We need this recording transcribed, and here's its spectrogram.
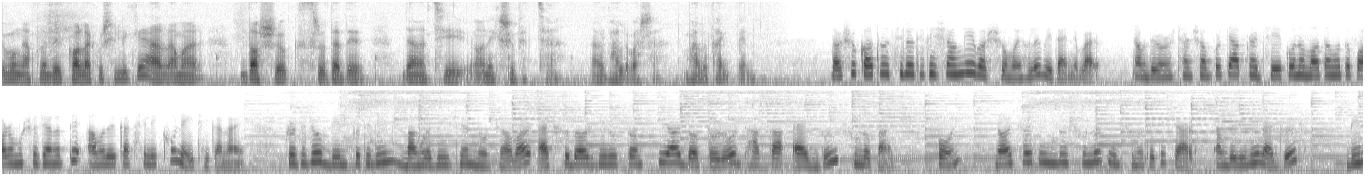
এবং আপনাদের কলাকুশলীকে আর আমার দর্শক শ্রোতাদের জানাচ্ছি অনেক শুভেচ্ছা আর ভালোবাসা। ভালো থাকবেন। দর্শক, কথা হচ্ছিল অতিথির সঙ্গে। এবার সময় হলো বিদায় নেবার। আমাদের অনুষ্ঠান সম্পর্কে আপনার যে কোনো মতামত পরামর্শ জানাতে আমাদের কাছে লিখুন এই ঠিকানায়। প্রযোজক দিন প্রতিদিন বাংলা ভিশন নোট টাওয়ার, একশো দশ বীর উত্তম সিআর দত্ত রোড, ঢাকা এক দুই শূন্য পাঁচ। ফোন নয় ছয় তিন দুই শূন্য তিন শূন্য থেকে চার। আমাদের ইমেল অ্যাড্রেস দিন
